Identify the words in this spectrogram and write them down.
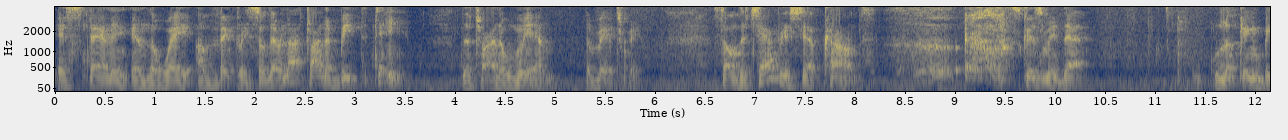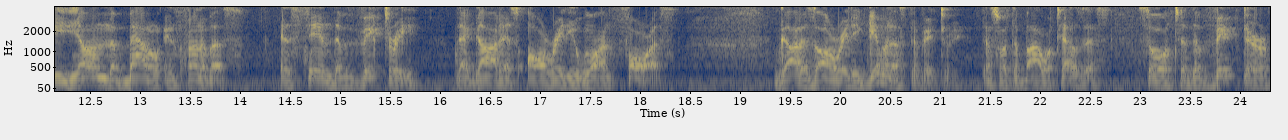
is standing in the way of victory. So they're not trying to beat the team, they're trying to win the victory. So the championship comes, excuse me, that looking beyond the battle in front of us and seeing the victory that God has already won for us. God has already given us the victory. That's what the Bible tells us. So to the victor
